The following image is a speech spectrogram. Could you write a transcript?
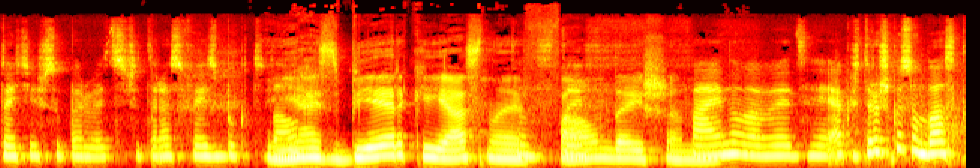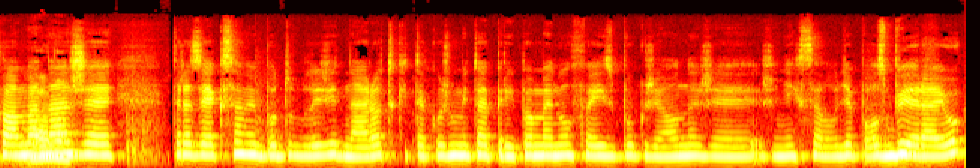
To je tiež super vec, čo teraz Facebook to dal. Ja, zbierky, jasné, to, foundation. To fajnová vec, hej. Akože trošku som bola sklamaná, ano. že teraz, jak sa mi budú blížiť národky, tak už mi to aj pripomenul Facebook, že on, že, že nech sa ľudia pozbierajú.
